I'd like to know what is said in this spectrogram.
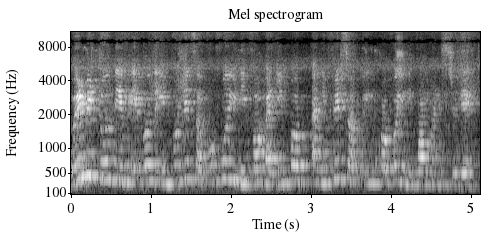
where we told them about the importance of proper uniform and, and effects of improper uniform on student.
